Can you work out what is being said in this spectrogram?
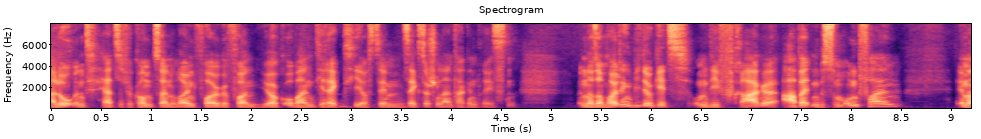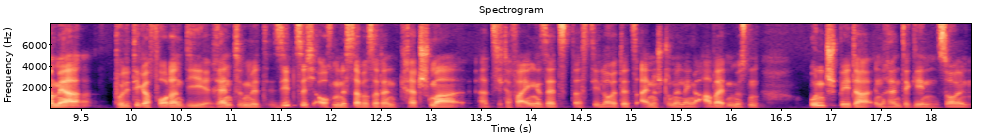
Hallo und herzlich willkommen zu einer neuen Folge von Jörg Obern direkt hier aus dem Sächsischen Landtag in Dresden. In unserem heutigen Video geht es um die Frage Arbeiten bis zum Umfallen. Immer mehr Politiker fordern die Rente mit 70. Auch Ministerpräsident Kretschmer hat sich dafür eingesetzt, dass die Leute jetzt eine Stunde länger arbeiten müssen und später in Rente gehen sollen.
